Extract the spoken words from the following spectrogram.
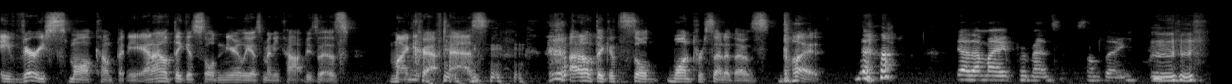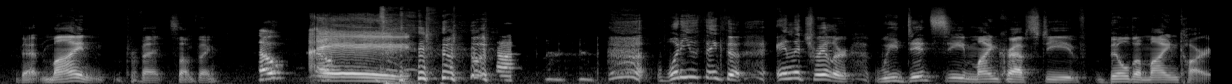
a very small company and I don't think it sold nearly as many copies as Minecraft has. I don't think it's sold 1% of those, but yeah, that might prevent something. mhm. that mine prevent something. Nope. Hey. what do you think the in the trailer we did see Minecraft Steve build a minecart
